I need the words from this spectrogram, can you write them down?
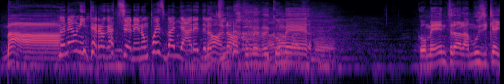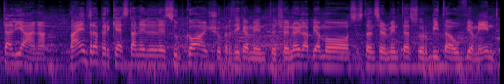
Ma... Non è un'interrogazione, non puoi sbagliare, te lo no, giuro. No, come... come... No, no, come entra la musica italiana, ma entra perché sta nel, nel subconscio praticamente, cioè noi l'abbiamo sostanzialmente assorbita ovviamente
